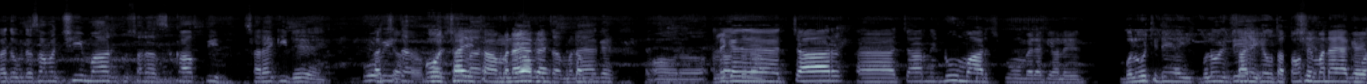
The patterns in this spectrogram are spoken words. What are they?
मैं तो दसा में छह मार्च को सारा सकाफती सराकी डे है वो भी अच्छा, था वो अच्छा ही था, मनाया गया। था, मनाया गया और लेकिन चार चार नहीं दो मार्च को मेरा ख्याल है बलोच डे आई बलोच डे सारे के होता तो से मनाया गया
